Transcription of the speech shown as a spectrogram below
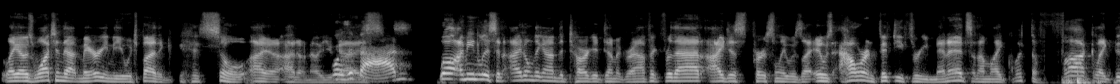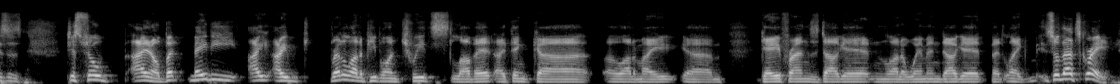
like I was watching that "Marry Me," which by the it's so I I don't know you Was guys. it bad? Well, I mean, listen, I don't think I'm the target demographic for that. I just personally was like, it was hour and 53 minutes. And I'm like, what the fuck? Like, this is just so, I don't know, but maybe I, I read a lot of people on tweets love it. I think uh, a lot of my um, gay friends dug it and a lot of women dug it. But like, so that's great.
